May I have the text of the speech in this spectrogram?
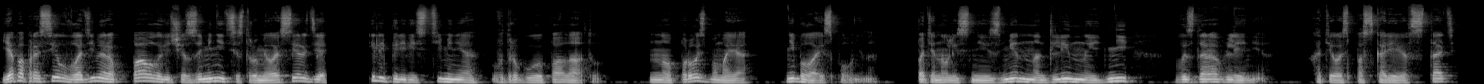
я попросил Владимира Павловича заменить сестру милосердия или перевести меня в другую палату, но просьба моя не была исполнена. Потянулись неизменно длинные дни выздоровления. Хотелось поскорее встать,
